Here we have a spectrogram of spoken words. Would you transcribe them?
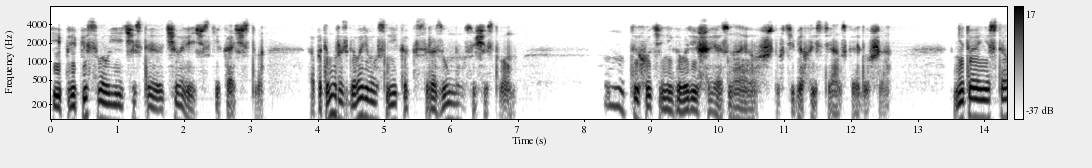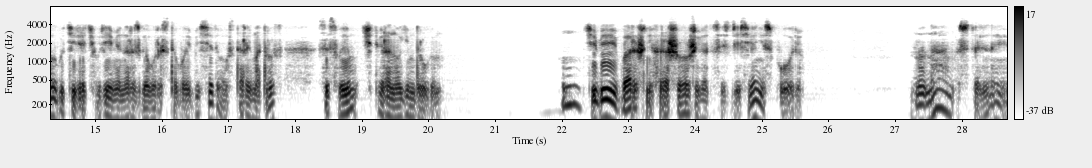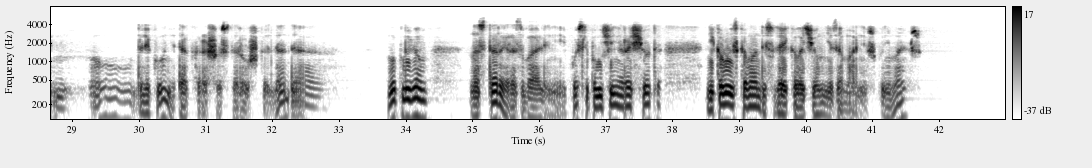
и приписывал ей чисто человеческие качества, а потому разговаривал с ней как с разумным существом. «Ну, ты хоть и не говоришь, а я знаю, что в тебе христианская душа. Не то я не стал бы терять время на разговоры с тобой», — беседовал старый матрос со своим четвероногим другом. «Тебе и барышне хорошо живется здесь, я не спорю. Но нам, остальным, далеко не так хорошо, старушка, да-да. Мы плывем на старой развалине, и после получения расчета никого из команды сюда и калачом не заманишь, понимаешь?»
